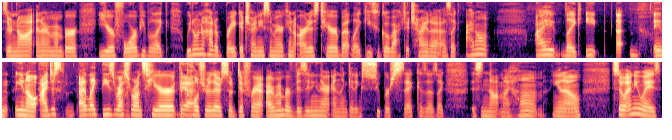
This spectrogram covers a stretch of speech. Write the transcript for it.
is there not? And I remember year four, people like, we don't know how to break a Chinese American artist here, but like you could go back to China. I was like, I don't, I like eat. Uh, in you know, I just I like these restaurants here. The Yeah. culture there is so different. I remember visiting there and then getting super sick because I was like, this is not my home. You know. So, anyways,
